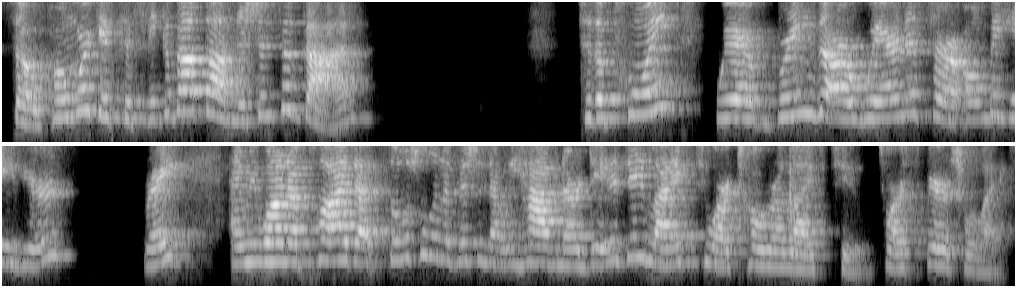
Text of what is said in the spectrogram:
So, homework is to think about the omniscience of God to the point where it brings our awareness to our own behaviors, right? And we want to apply that social inhibition that we have in our day to day life to our Torah life too, to our spiritual life.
